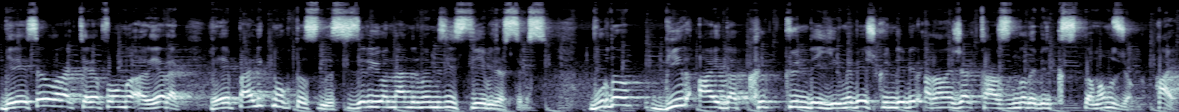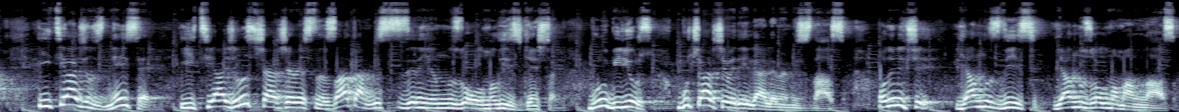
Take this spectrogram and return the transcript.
bireysel olarak telefonla arayarak rehberlik noktasında sizleri yönlendirmemizi isteyebilirsiniz. Burada bir ayda 40 günde 25 günde bir aranacak tarzında da bir kısıtlamamız yok. Hayır. İhtiyacınız neyse ihtiyacınız çerçevesinde zaten biz sizlerin yanınızda olmalıyız gençler. Bunu biliyoruz. Bu çerçevede ilerlememiz lazım. Onun için yalnız değilsin. Yalnız olmaman lazım.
